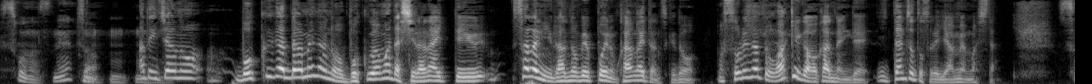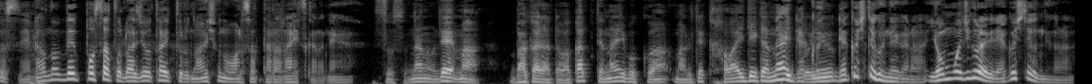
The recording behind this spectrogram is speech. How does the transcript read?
そうなんですね。そうあと一応あの、僕がダメなのを僕はまだ知らないっていう、さらにラノベっぽいのも考えたんですけど、それだとわけがわかんないんで、一旦ちょっとそれやめました。そうですね。ラノベっぽさとラジオタイトルの相性の悪さったらないですからね。そうそう。なので、まあ、バカだと分かってない僕はまるで可愛げがないとい略、う、略してくんねえかな ?4 文字ぐらいで略してくんねえかな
